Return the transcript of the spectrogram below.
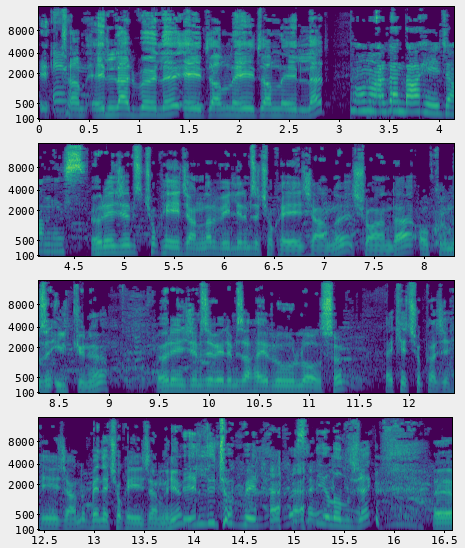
Heyecan, eller böyle heyecanlı heyecanlı eller. Onlardan daha heyecanlıyız. Öğrencilerimiz çok heyecanlılar, velilerimiz de çok heyecanlı şu anda. Okulumuzun ilk günü. Öğrencilerimize ve elimize hayırlı uğurlu olsun. Herkes çok acı heyecanlı. Ben de çok heyecanlıyım. Belli çok belli. Nasıl bir yıl olacak? Ee,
